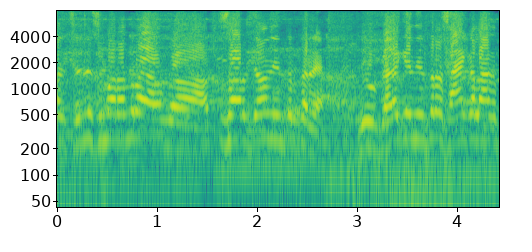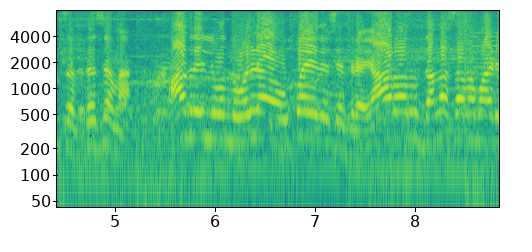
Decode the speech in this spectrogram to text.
ಒಂದು ಸರಿ ಸುಮಾರು ಅಂದ್ರೆ ಒಂದು ಹತ್ತು ಸಾವಿರ ಜನ ನಿಂತಿರ್ತಾರೆ. ನೀವು ಬೆಳಗ್ಗೆ ನಿಂತರ ಸಾಯಂಕಾಲ ಆಗುತ್ತೆ ಸರ್ ದರ್ಶನ. ಆದ್ರೆ ಇಲ್ಲಿ ಒಂದು ಒಳ್ಳೆ ಉಪಾಯ ಇದೆ ಸ್ನೇಹಿತರೆ. ಯಾರಾದ್ರೂ ಗಂಗಾ ಸ್ನಾನ ಮಾಡಿ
